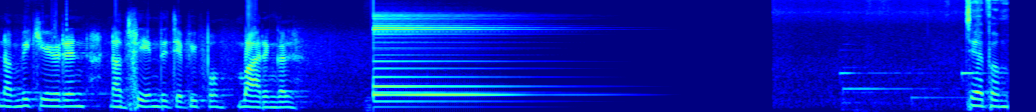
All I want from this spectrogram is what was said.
நம்பிக்கையுடன் நாம் சேர்ந்து ஜெபிப்போம். வாருங்கள். ஜெபம்.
